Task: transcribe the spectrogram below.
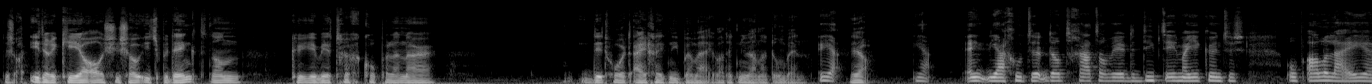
Dus iedere keer als je zoiets bedenkt, dan kun je weer terugkoppelen naar... Dit hoort eigenlijk niet bij mij, wat ik nu aan het doen ben. ja, Ja, ja. En ja, goed, eh, dat gaat dan weer de diepte in. Maar je kunt dus op allerlei eh,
